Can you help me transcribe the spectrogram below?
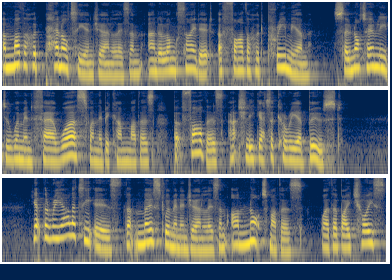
a motherhood penalty in journalism and alongside it a fatherhood premium. So not only do women fare worse when they become mothers, but fathers actually get a career boost. Yet the reality is that most women in journalism are not mothers, whether by choice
